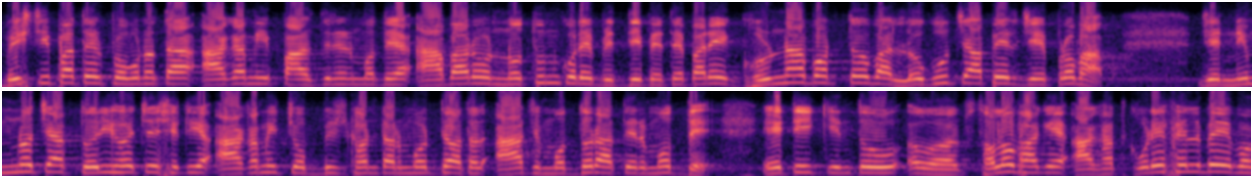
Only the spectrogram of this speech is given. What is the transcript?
বৃষ্টিপাতের প্রবণতা আগামী পাঁচ দিনের মধ্যে আবারও নতুন করে বৃদ্ধি পেতে পারে। ঘূর্ণাবর্ত বা লঘুচাপের যে প্রভাব যে নিম্নচাপ তৈরি হয়েছে সেটি আগামী চব্বিশ ঘণ্টার মধ্যে, অর্থাৎ আজ মধ্যরাতের মধ্যে, এটি কিন্তু স্থলভাগে আঘাত করে ফেলবে এবং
